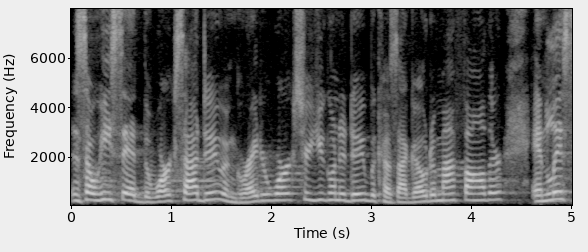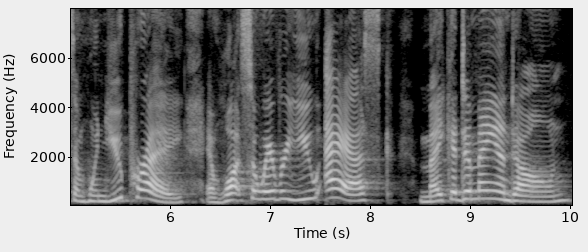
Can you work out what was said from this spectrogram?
And so he said, The works I do and greater works are you going to do because I go to my Father. And listen, when you pray and whatsoever you ask, make a demand on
